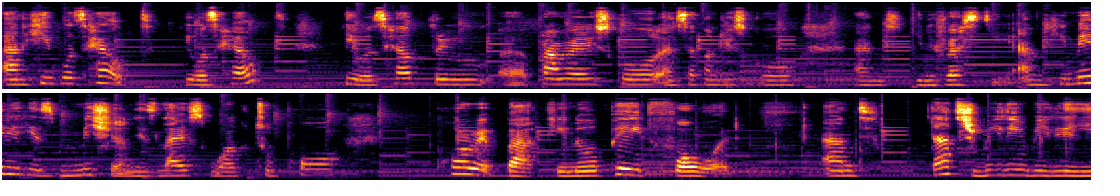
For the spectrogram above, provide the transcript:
and he was helped. He was helped. He was helped through uh, primary school and secondary school and university, and he made it his mission, his life's work to pour pour it back, you know, pay it forward. And that's really, really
